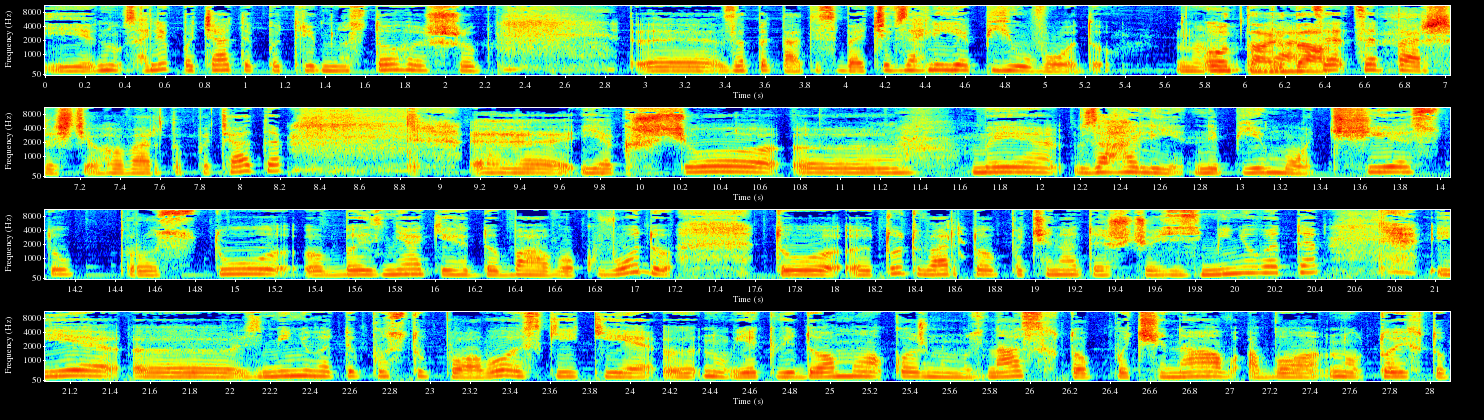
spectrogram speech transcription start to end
і ну, взагалі почати потрібно з того, щоб е, запитати себе, чи взагалі я п'ю воду. Ну, О, так, да, да. Це це перше, з чого варто почати. Е, Якщо е, ми взагалі не п'ємо чисту, просту, без ніяких добавок воду, то е, тут варто починати щось змінювати і е, змінювати поступово, оскільки, е, ну як відомо, кожному з нас, хто починав, або ну той, хто,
